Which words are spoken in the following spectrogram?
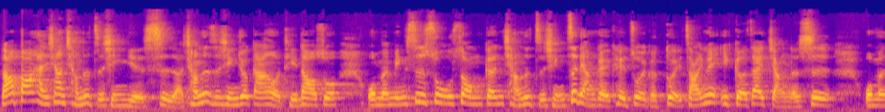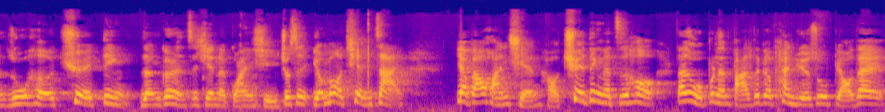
然后包含像强制执行也是啊，强制执行就刚刚有提到说，我们民事诉讼跟强制执行这两个也可以做一个对照，因为一个在讲的是我们如何确定人跟人之间的关系，就是有没有欠债。要不要还钱？好，确定了之后，但是我不能把这个判决书裱在。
